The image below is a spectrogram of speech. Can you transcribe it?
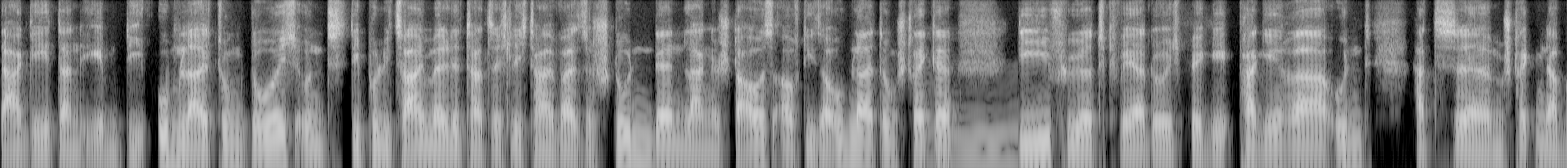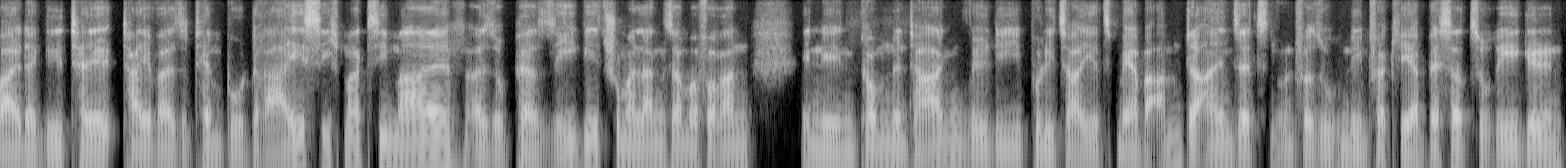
Da geht dann eben die Umleitung durch und die Polizei meldet tatsächlich teilweise stundenlange Staus auf dieser Umleitungsstrecke. Mhm. Die führt quer durch Pagera und hat ähm, Strecken dabei, da gilt te teilweise Tempo 30 maximal. Also per se geht es schon mal langsamer voran. In den kommenden Tagen will die Polizei jetzt mehr Beamte einsetzen und versuchen, den Verkehr besser zu regeln.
